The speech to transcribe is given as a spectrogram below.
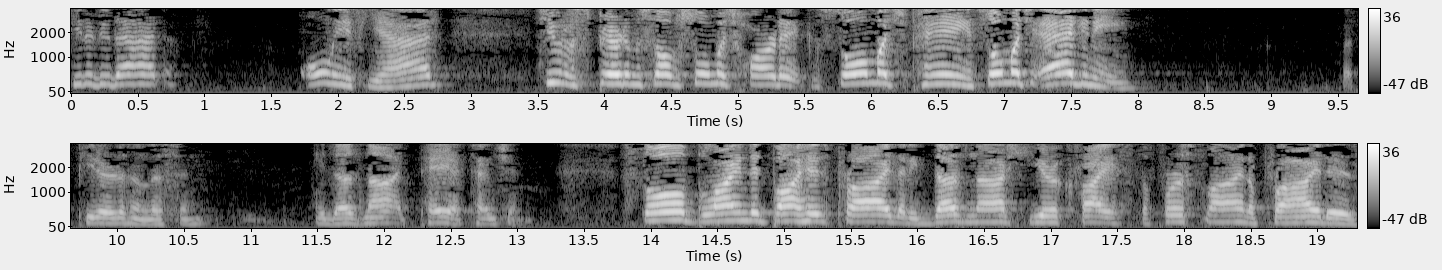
Peter do that? Only if he had. He would have spared himself so much heartache, so much pain, so much agony. But Peter doesn't listen. He does not pay attention. So blinded by his pride that he does not hear Christ. The first line of pride is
